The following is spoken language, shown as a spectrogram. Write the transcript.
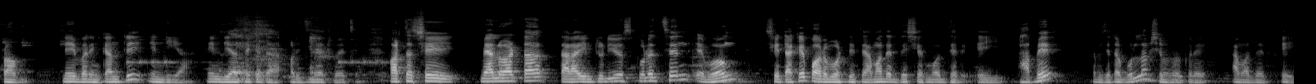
from neighbouring country India India থেকে এটা অরিজিনেট হয়েছে। অর্থাৎ সেই ম্যালোয়ারটা তারা ইন্ট্রোডিউস করেছেন এবং সেটাকে পরবর্তীতে আমাদের দেশের মধ্যে এইভাবে, আমি যেটা বললাম, সেভাবে করে আমাদের এই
